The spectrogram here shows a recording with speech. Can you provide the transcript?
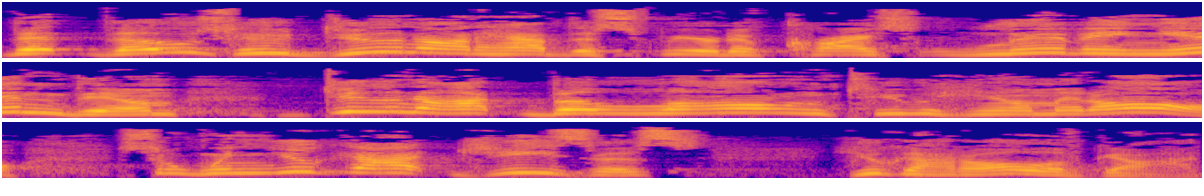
that those who do not have the Spirit of Christ living in them do not belong to Him at all. So when you got Jesus, you got all of God.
